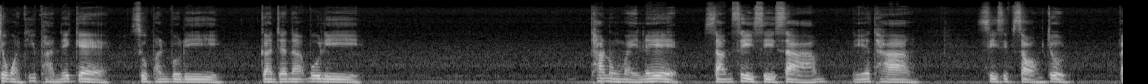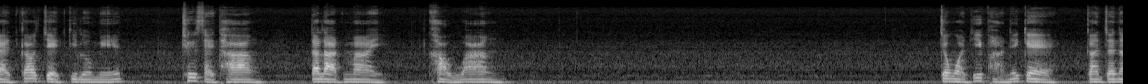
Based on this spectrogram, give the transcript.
จังหวัดที่ผ่านได้แก่ สุพรรณบุรี กาญจนบุรีทางลงหมายเลข 3443ระยะทาง 42.897 กิโลเมตร ชื่อสายทาง ตลาดใหม่ เขาวังจังหวัดที่ผ่านได้แก่ กาญจน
